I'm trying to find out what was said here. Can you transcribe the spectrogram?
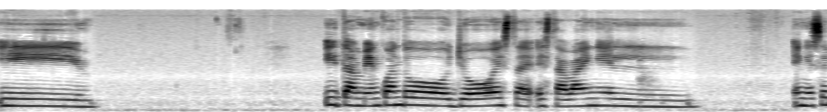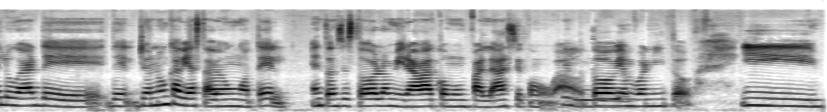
Y, y también cuando yo estaba en el en ese lugar de, yo nunca había estado en un hotel, entonces todo lo miraba como un palacio, como wow, todo bien bonito. Y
